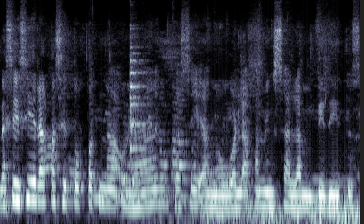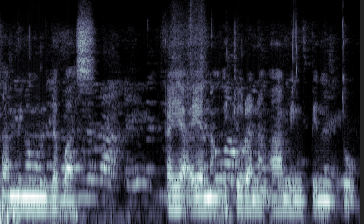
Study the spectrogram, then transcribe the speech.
Nasisira kasi to pag naulan kasi ano, wala kaming salambi dito sa aming labas. Kaya ayan ang itsura ng aming pinto.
